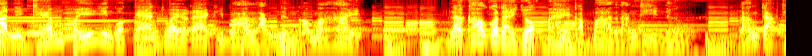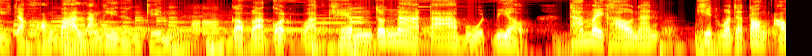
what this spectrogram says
าตินี่เค็มปียิ่งกว่าแกงถ้วยแรกที่บ้านหลังหนึ่งเอามาให้ และเขาก็ได้ยกไปให้กับบ้านหลังที่หนึ่ง หลังจากที่เจ้าของบ้านหลังที่หนึ่งกิน ก็ปรากฏว่าเค็มจนหน้าตาบูดเบี้ยวทำให้เขานั้นคิดว่าจะต้องเอา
